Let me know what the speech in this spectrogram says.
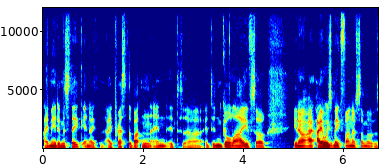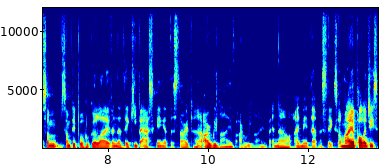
I made a mistake and I I pressed the button and it it didn't go live. So you know, I, I always make fun of some of some some people who go live and that they keep asking at the start, "Are we live? Are we live?" And now I made that mistake, so my apologies.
